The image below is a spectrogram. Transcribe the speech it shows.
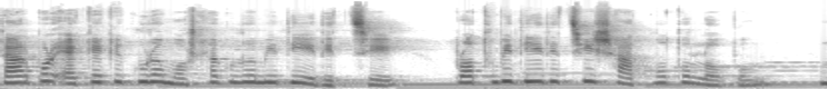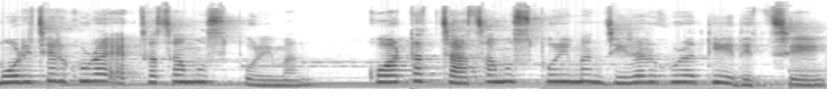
তারপর এক একে গুঁড়া মশলাগুলো আমি দিয়ে দিচ্ছি। প্রথমে দিয়ে দিচ্ছি স্বাদ মতো লবণ। মরিচের গুঁড়া এক চা চামচ পরিমাণ। কোয়াটার চা চামচ পরিমাণ জিরার গুঁড়া দিয়ে দিচ্ছে।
